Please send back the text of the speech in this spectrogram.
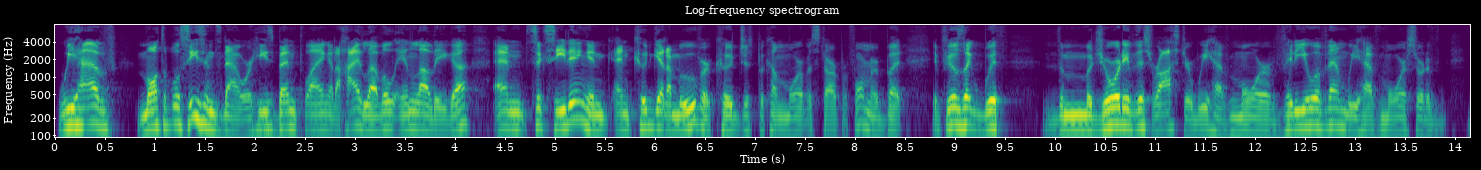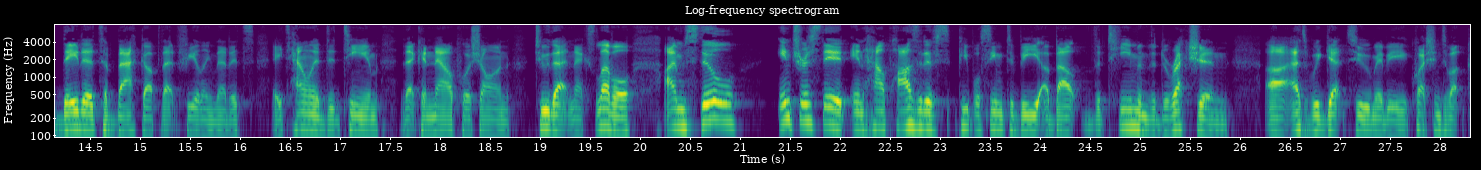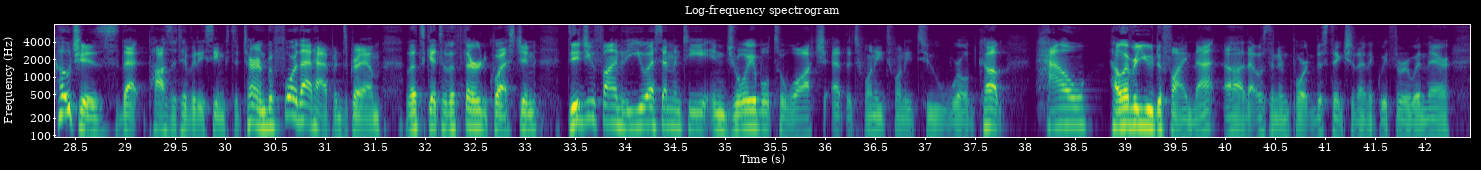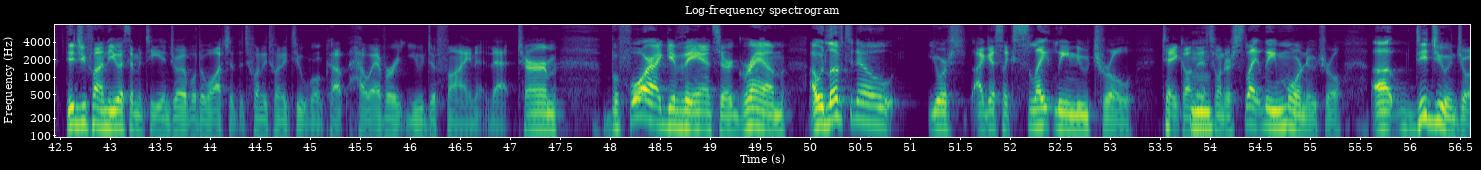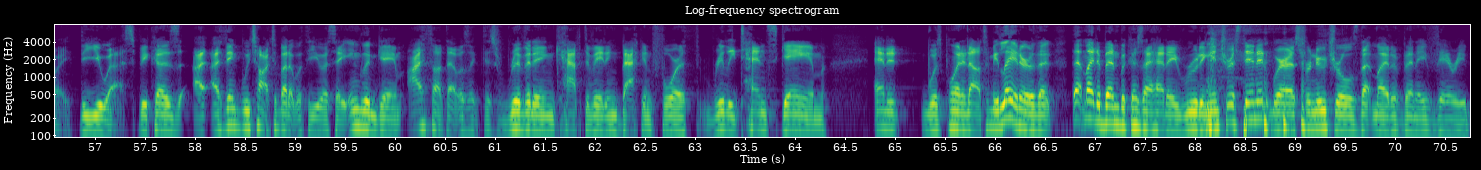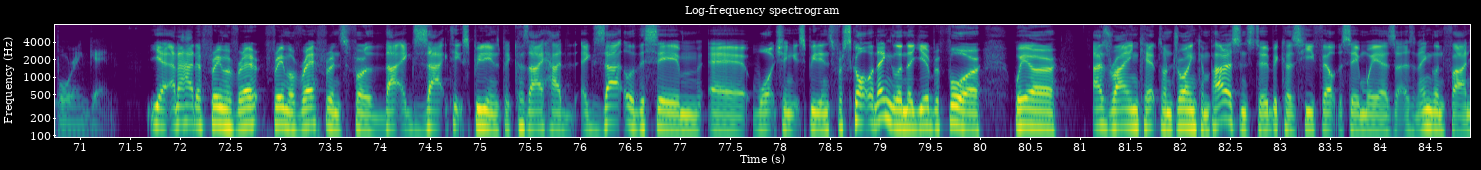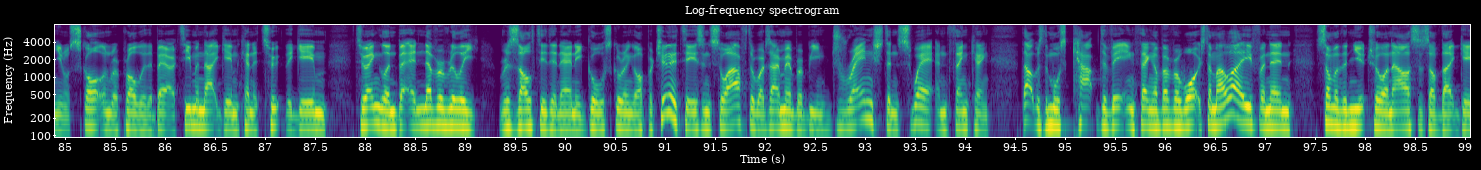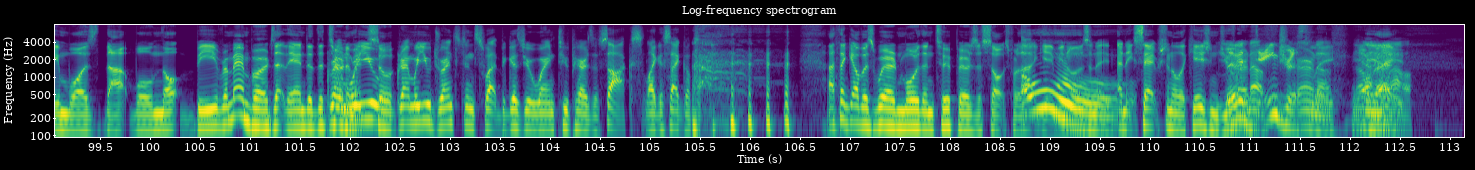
we have multiple seasons now where he's been playing at a high level in La Liga and succeeding and, and could get a move or could just become more of a star performer. But it feels like with the majority of this roster, we have more video of them. We have more sort of data to back up that feeling that it's a talented team that can now push on to that next level. I'm still interested in how positive people seem to be about the team and the direction. Uh, as we get to maybe questions about coaches, that positivity seems to turn. Before that happens, Graham, let's get to the third question. Did you find the USMNT enjoyable to watch at the 2022 World Cup? How however you define that. Uh, that was an important distinction I think we threw in there. Did you find the USMNT enjoyable to watch at the 2022 World Cup, however you define that term? Before I give the answer, Graham, I would love to know your, I guess, like slightly neutral take on mm-hmm. this one, or slightly more neutral. Uh, did you enjoy the U.S.? Because I, I, think we talked about it with the USA England game. I thought that was like this riveting, captivating, back and forth, really tense game. And it was pointed out to me later that that might have been because I had a rooting interest in it, whereas for neutrals, that might have been a very boring game. Yeah, and I had a frame of re- frame of reference for that exact experience because I had exactly the same uh, watching experience for Scotland England a year before, where as Ryan kept on drawing comparisons to, because he felt the same way as, as an England fan, you know, Scotland were probably the better team in that game, kind of took the game to England, but it never really resulted in any goal scoring opportunities. And so afterwards, I remember being drenched in sweat and thinking that was the most captivating thing I've ever watched in my life. And then some of the neutral analysis of that game was that will not be remembered at the end of the Graham, tournament. Were you, so, Graham, were you drenched in sweat because you were wearing two pairs of socks like a psychopath? I think I was wearing more than two pairs of socks for that oh. game. You know, it was an, an oh. exceptional occasion. Living dangerously. Yeah. Right.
